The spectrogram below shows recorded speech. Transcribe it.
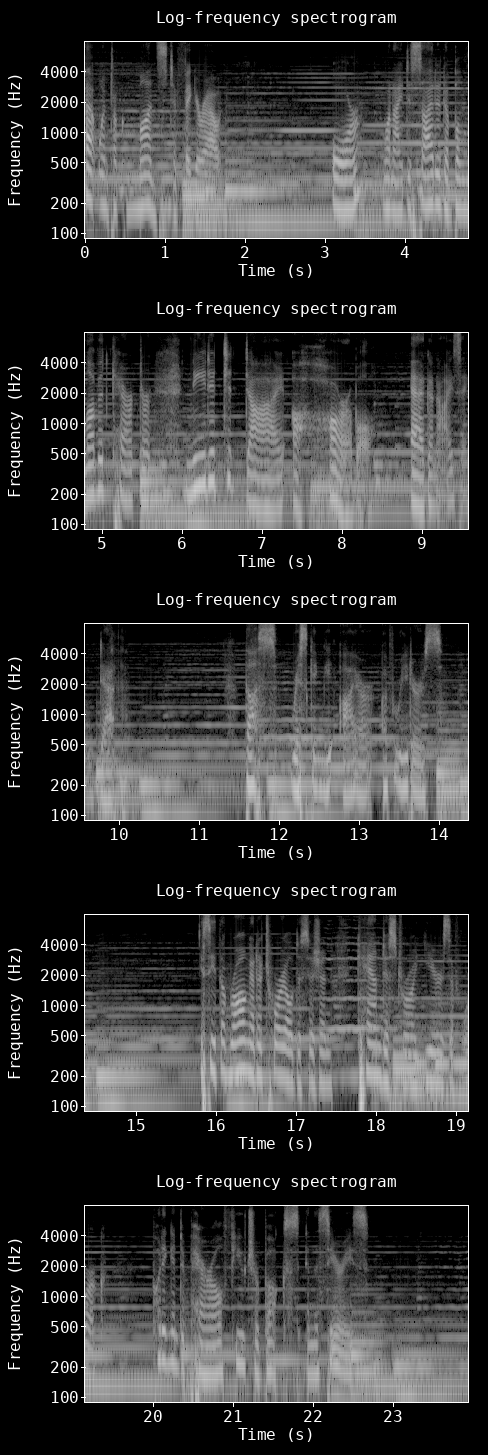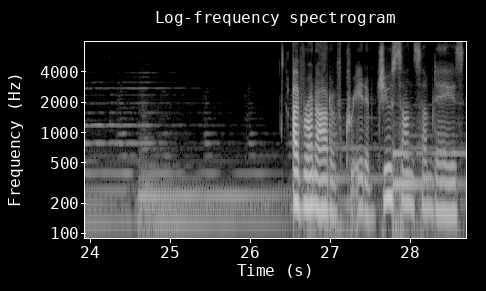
That one took months to figure out. Or when I decided a beloved character needed to die a horrible, agonizing death, thus risking the ire of readers. You see, the wrong editorial decision can destroy years of work, putting into peril future books in the series. I've run out of creative juice on some days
